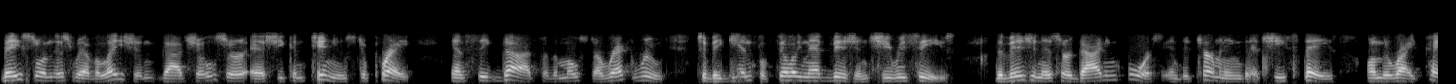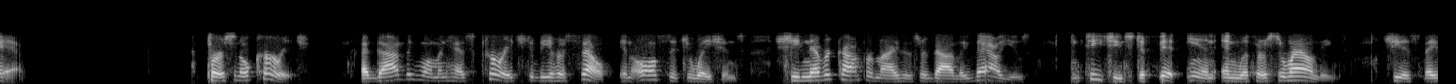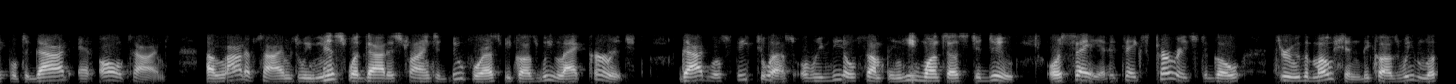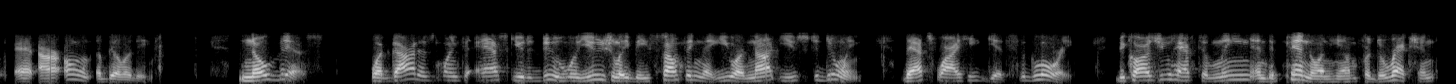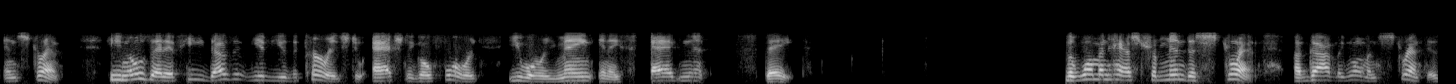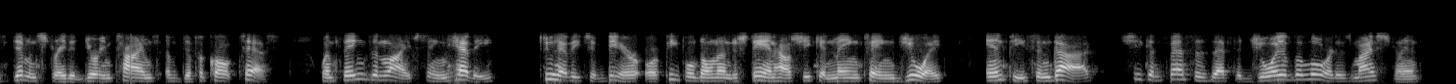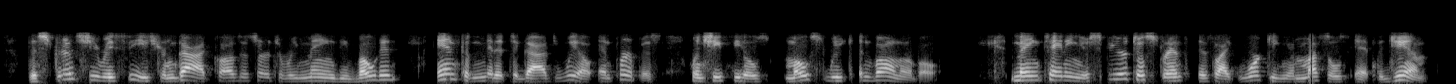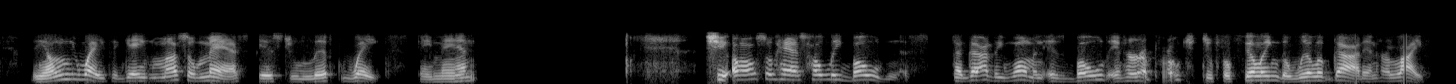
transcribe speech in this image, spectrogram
Based on this revelation, God shows her as she continues to pray and seek God for the most direct route to begin fulfilling that vision she receives. The vision is her guiding force in determining that she stays on the right path. Personal courage. A godly woman has courage to be herself in all situations. She never compromises her godly values and teachings to fit in and with her surroundings. She is faithful to God at all times. A lot of times we miss what God is trying to do for us because we lack courage. God will speak to us or reveal something He wants us to do or say, and it takes courage to go through the motion because we look at our own ability. Know this what God is going to ask you to do will usually be something that you are not used to doing. That's why He gets the glory, because you have to lean and depend on Him for direction and strength. He knows that if He doesn't give you the courage to actually go forward, you will remain in a stagnant state. The woman has tremendous strength. A godly woman's strength is demonstrated during times of difficult tests. When things in life seem heavy, too heavy to bear, or people don't understand how she can maintain joy and peace in God, she confesses that the joy of the Lord is my strength. The strength she receives from God causes her to remain devoted and committed to God's will and purpose when she feels most weak and vulnerable. Maintaining your spiritual strength is like working your muscles at the gym. The only way to gain muscle mass is to lift weights. Amen. She also has holy boldness. A godly woman is bold in her approach to fulfilling the will of God in her life.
